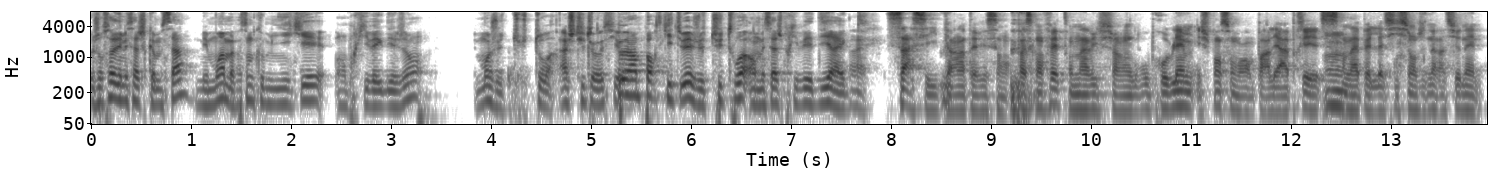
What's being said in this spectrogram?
Je reçois des messages comme ça, mais moi, ma façon de communiquer en privé avec des gens, moi, je tutoie. ah je tutoie aussi. Peu ouais. importe qui tu es, je tutoie en message privé direct. Ouais. Ça, c'est hyper intéressant. Parce qu'en fait, on arrive sur un gros problème, et je pense qu'on va en parler après, c'est ce Mm. qu'on appelle la scission générationnelle.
